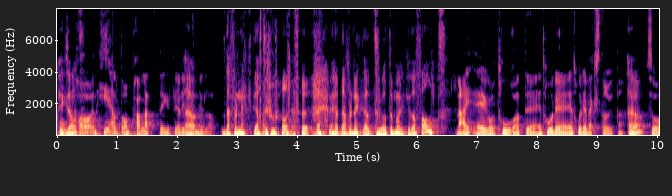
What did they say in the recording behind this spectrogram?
ikke sant? Vi har en helt annen palett egentlig av ja. Derfor nekter jeg å tro at, derfor nekter jeg å tro at markedet har falt. Nei, jeg tror at eh, jeg tror, det, jeg tror det er vekst der ute. Ja. Så,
